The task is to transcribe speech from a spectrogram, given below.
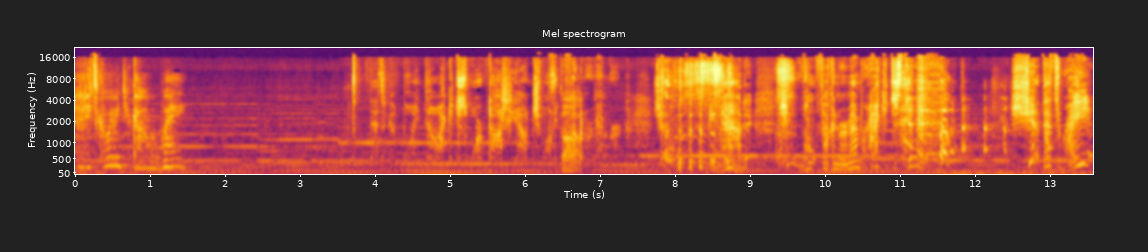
but it's going to go away. That's a good point, though. I could just warp Dashi out. She won't Stop. even fucking remember. She won't be mad. She won't fucking remember. I could just do it. Shit, that's right.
